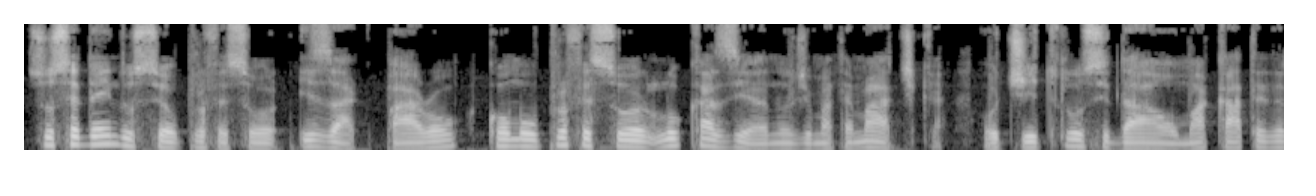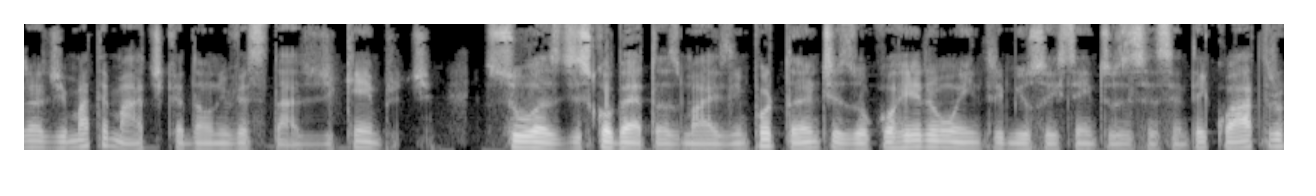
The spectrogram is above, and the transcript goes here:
sucedendo seu professor Isaac Barrow como professor lucasiano de matemática. O título se dá a uma cátedra de matemática da Universidade de Cambridge. Suas descobertas mais importantes ocorreram entre 1664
